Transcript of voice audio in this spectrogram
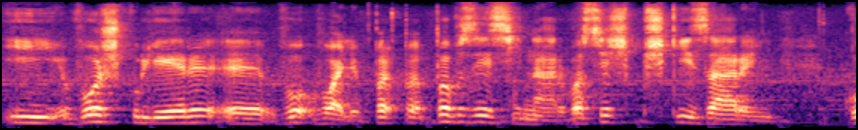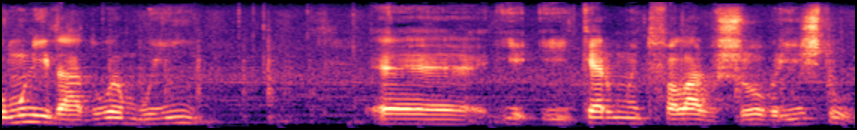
e vou escolher, vou, olha, para pa, pa vos ensinar, vocês pesquisarem comunidade do Ambuim, uh, e, e, quero muito falar-vos sobre isto,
